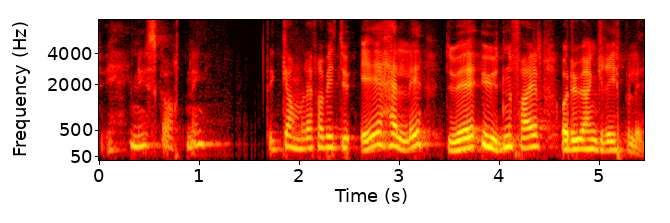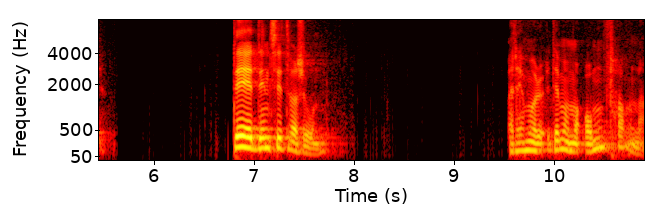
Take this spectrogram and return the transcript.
Du er en ny skapning. Det gamle er forbi. Du er hellig, du er uten feil, og du er angripelig. Det er din situasjon. Og det må, det må vi omfavne.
